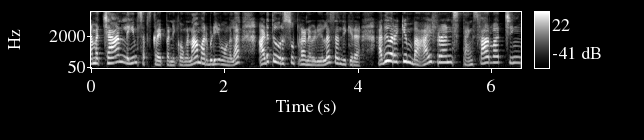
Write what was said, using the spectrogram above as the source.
நம்ம சேனலையும் சப்ஸ்கிரைப் பண்ணிக்கோங்க. நான் மறுபடியும் உங்களை அடுத்த ஒரு சூப்பரான வீடியோவில் சந்திக்கிறேன். அது வரைக்கும் பாய் ஃப்ரெண்ட்ஸ் தேங்க்ஸ் ஃபார் வாட்சிங்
